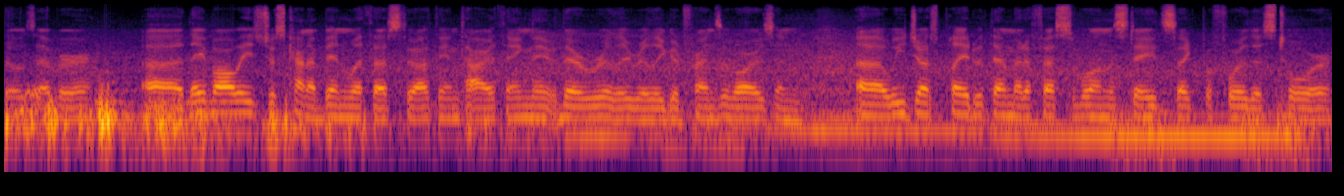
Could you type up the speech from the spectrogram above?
shows ever. Uh, they've always just kind of been with us throughout the entire thing. They, they're really, really good friends of ours, and uh, we just played with them at a festival in the states like before this tour.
